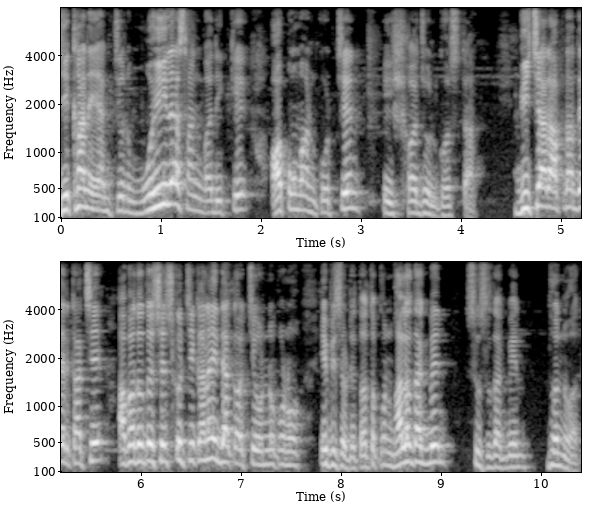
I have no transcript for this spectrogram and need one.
যেখানে একজন মহিলা সাংবাদিককে অপমান করছেন এই সজল ঘোষটা। বিচার আপনাদের কাছে আপাতত শেষ করছি এখানেই, দেখা হচ্ছে অন্য কোনো এপিসোডে ততক্ষণ ভালো থাকবেন, সুস্থ থাকবেন, ধন্যবাদ।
